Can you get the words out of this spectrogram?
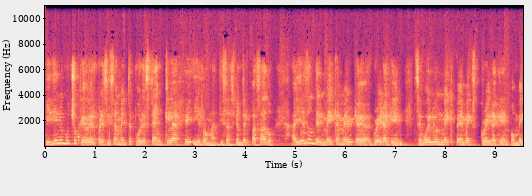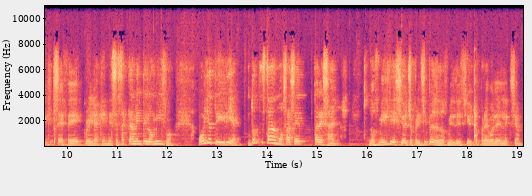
Y tiene mucho que ver precisamente por este anclaje y romantización del pasado. Ahí es donde el Make America Great Again se vuelve un Make Pemex Great Again o Make CFE Great Again. Es exactamente lo mismo. Hoy yo te diría, ¿dónde estábamos hace tres años? 2018, principios de 2018, previo a la elección.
